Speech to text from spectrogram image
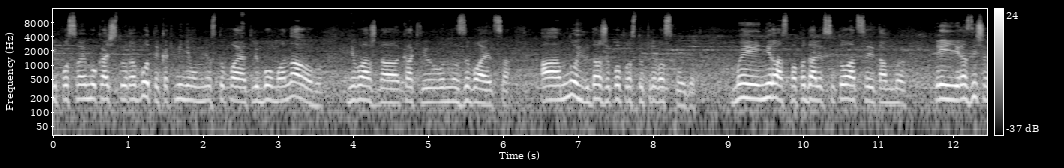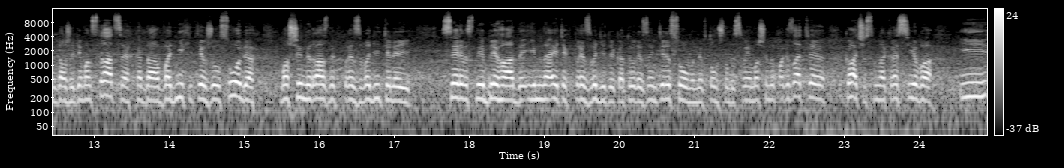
и по своему качеству работы как минимум не уступает любому аналогу, неважно как и он называется, а многих даже попросту превосходит. Мы не раз попадали в ситуации там, при различных даже демонстрациях, когда в одних и тех же условиях машины разных производителей сервисные бригады именно этих производителей, которые заинтересованы в том, чтобы свои машины показать э, качественно, красиво. И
